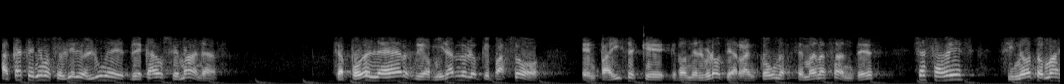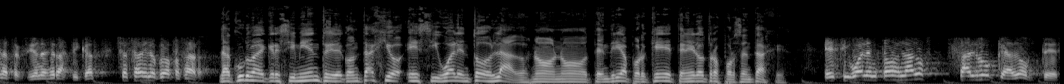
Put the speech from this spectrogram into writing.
Acá tenemos el diario del lunes de, de cada dos semanas. O sea, podés leer, digo, mirando lo que pasó en países que donde el brote arrancó unas semanas antes, ya sabés, si no tomás las acciones drásticas, ya sabés lo que va a pasar. La curva de crecimiento y de contagio es igual en todos lados, no, no tendría por qué tener otros porcentajes. Es igual en todos lados, salvo que adoptes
